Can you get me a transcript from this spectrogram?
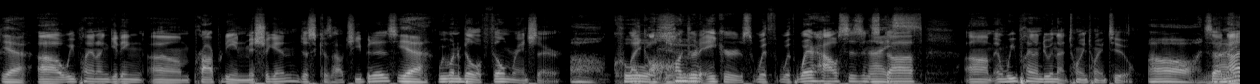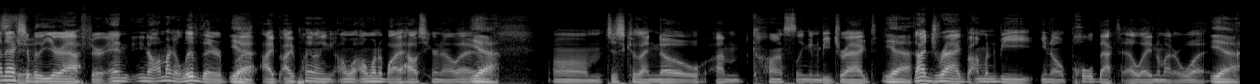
Yeah, Uh, we plan on getting um, property in Michigan just because how cheap it is. yeah. We want to build a film ranch there, Oh, cool. like a hundred acres with with warehouses and Nice. stuff. Um, and we plan on doing that 2022. Oh, So nice, not next year, dude. but the year after. And you know, I'm not gonna live there, but Yeah. I, I plan on I want to buy a house here in LA. Yeah, Um, just because I know I'm constantly gonna be dragged. yeah, Not dragged, but I'm gonna be you know pulled back to LA no matter what. yeah.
